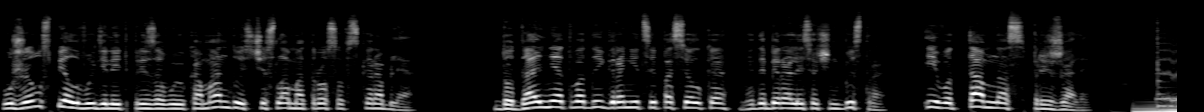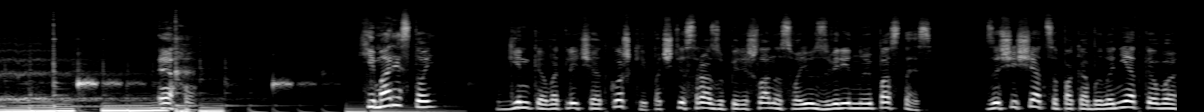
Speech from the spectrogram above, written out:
уже успел выделить призовую команду из числа матросов с корабля. До дальней от воды границы поселка мы добирались очень быстро, и вот там нас прижали. Эхо. «Химари, стой!» Гинка, в отличие от кошки, почти сразу перешла на свою звериную постась. Защищаться пока было не от кого,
